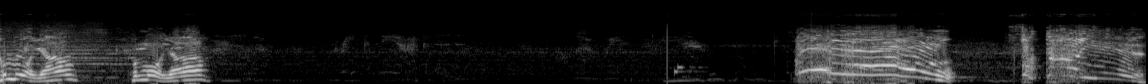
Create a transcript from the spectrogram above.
Come on, y'all. Come on, y'all. Oh! Fuck here!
